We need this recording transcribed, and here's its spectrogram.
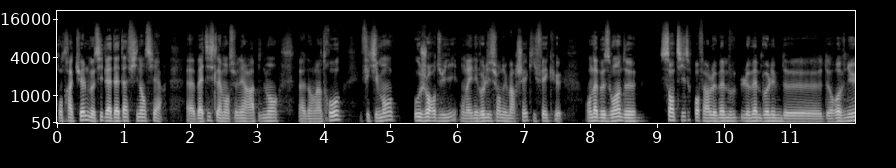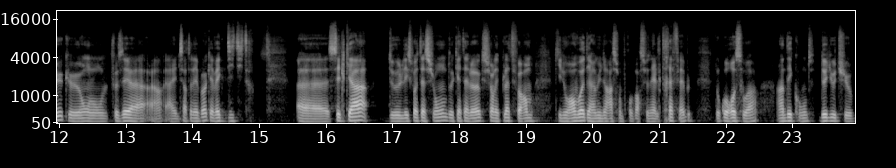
contractuelle, mais aussi de la data financière. Euh, Baptiste l'a mentionné rapidement euh, dans l'intro. Effectivement, aujourd'hui, on a une évolution du marché qui fait que on a besoin de 100 titres pour faire le même, le même volume de, revenus qu'on le faisait à, à, une certaine époque avec 10 titres. Euh, c'est le cas de l'exploitation de catalogues sur les plateformes qui nous renvoient des rémunérations proportionnelles très faibles. Donc on reçoit un décompte de YouTube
